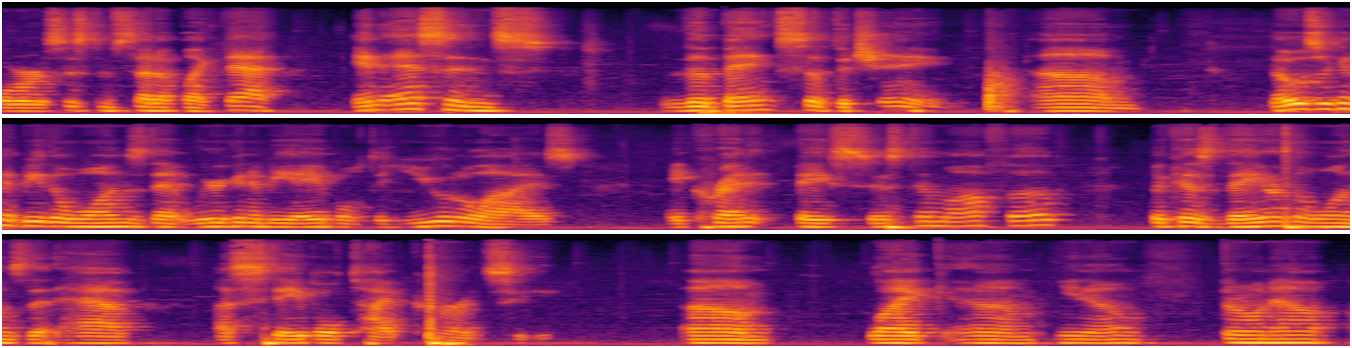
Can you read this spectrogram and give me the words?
or systems set up like that. In essence, the banks of the chain. Um, those are going to be the ones that we're going to be able to utilize a credit based system off of because they are the ones that have a stable type currency. Um, like, um, you know, throwing out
